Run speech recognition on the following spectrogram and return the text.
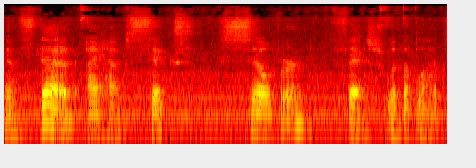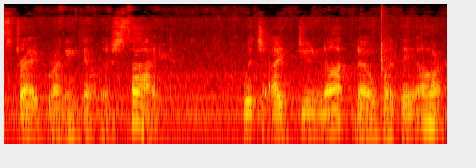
Instead, I have six silver fish with a black stripe running down their side, which I do not know what they are.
